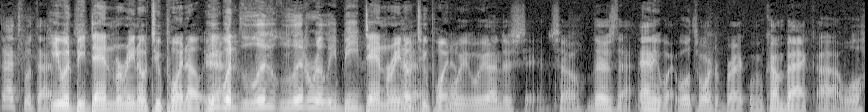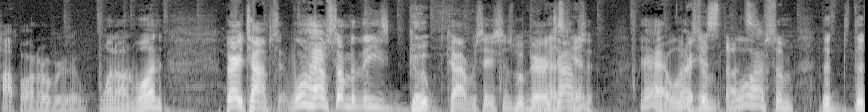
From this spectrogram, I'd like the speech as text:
That's what that. He would be Dan Marino 2.0. He would li- literally be Dan Marino Yeah, 2.0. We, we understand. So there's that. Anyway, we'll toward the break. When we come back, uh, we'll hop on over to one on one. Barry Thompson. We'll have some of these goat conversations with We Barry can ask him. Thompson. Yeah, we'll What have are his some. thoughts? We'll have some the the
